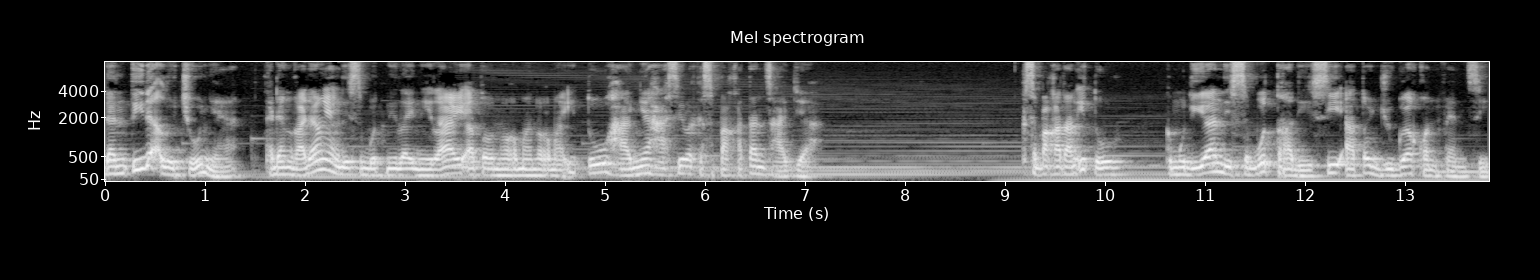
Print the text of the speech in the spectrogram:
Dan tidak lucunya, kadang-kadang yang disebut nilai-nilai atau norma-norma itu hanya hasil kesepakatan saja. Kesepakatan itu kemudian disebut tradisi atau juga konvensi.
